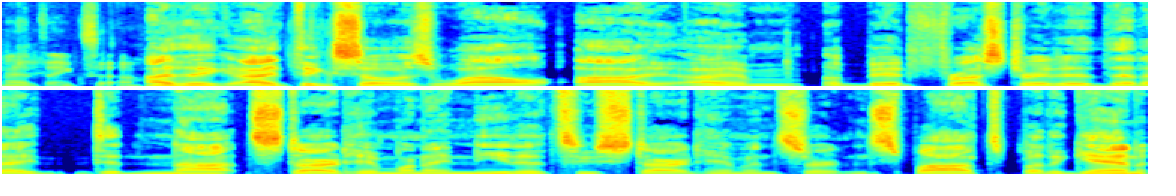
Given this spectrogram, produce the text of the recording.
I think so. I think I think so as well. I I am a bit frustrated that I did not start him when I needed to start him in certain spots. But again,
